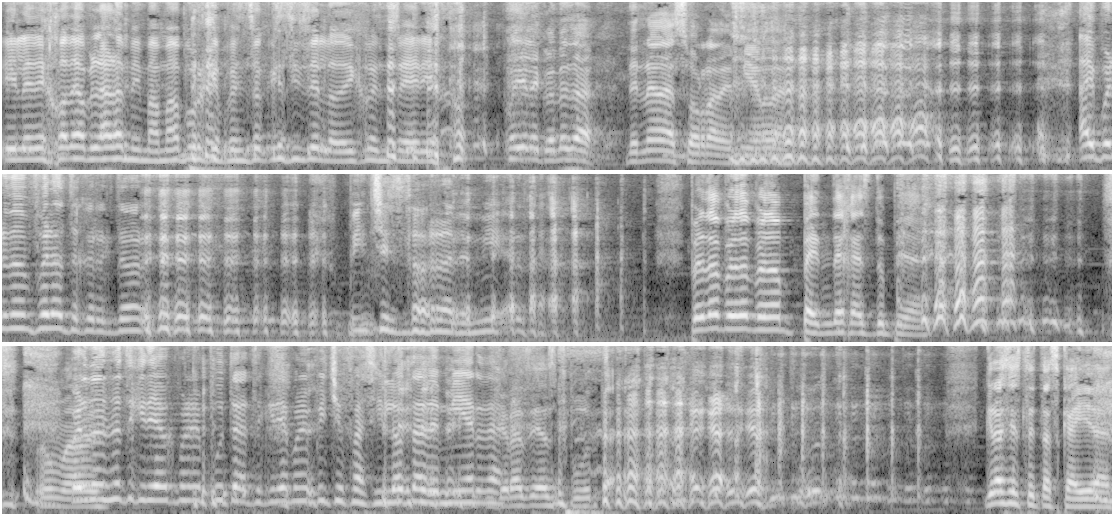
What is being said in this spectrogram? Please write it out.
Y le dejó de hablar a mi mamá porque pensó que sí se lo dijo en serio. Oye, le contesta, de nada, zorra de mierda. Ay, perdón, fuera autocorrector. Pinche zorra de mierda. Perdón, perdón, perdón, pendeja estúpida. No mames. Perdón, no te quería poner puta, te quería poner pinche facilota de mierda. Gracias, puta. Gracias, tetas caídas.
